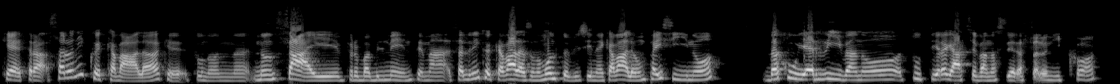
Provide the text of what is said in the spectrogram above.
che è tra Salonicco e Cavala, che tu non, non sai probabilmente, ma Salonicco e Cavala sono molto vicine. Cavala è un paesino da cui arrivano tutti i ragazzi e vanno a studiare a Salonicco.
